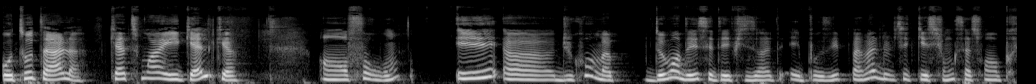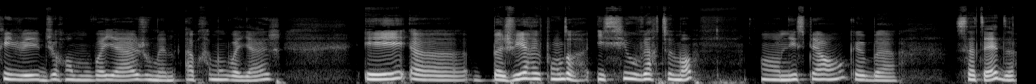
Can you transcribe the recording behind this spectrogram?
au total 4 mois et quelques en fourgon et euh, du coup, on m'a demandé cet épisode et posé pas mal de petites questions, que ce soit en privé durant mon voyage ou même après mon voyage. Et euh, bah, je vais y répondre ici ouvertement en espérant que bah, ça t'aide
